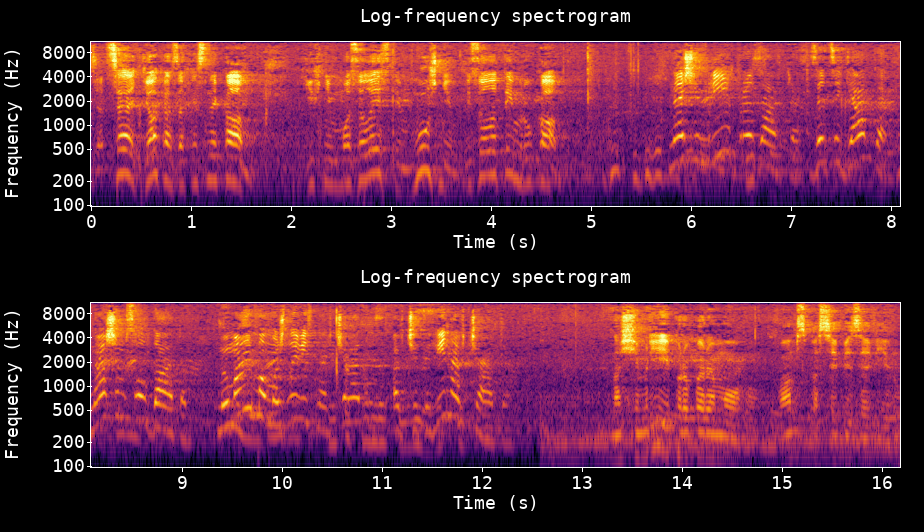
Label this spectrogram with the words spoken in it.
За це дяка захисникам, їхнім мозолистим, мужнім і золотим рукам. Наші мрії про завтра. За це дяка нашим солдатам. Ми маємо можливість навчатись, а вчителі навчати. Наші мрії про перемогу. Вам спасибі за віру.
